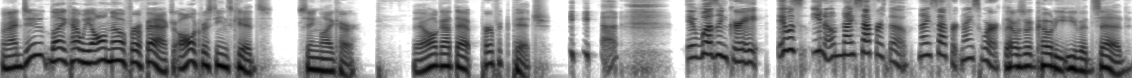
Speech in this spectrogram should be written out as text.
And I do like how we all know for a fact all of Christine's kids sing like her. They all got that perfect pitch. yeah. It wasn't great. It was, you know, nice effort though. Nice effort, nice work. That was what Kody even said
